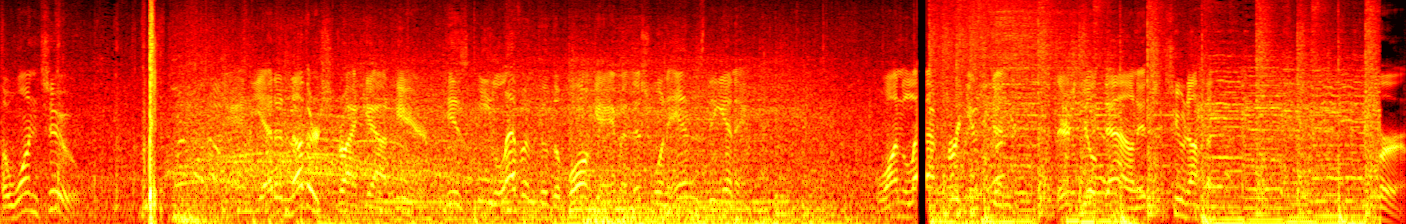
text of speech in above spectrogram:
The one-two. And yet another strikeout here. His 11th of the ball game, and this one ends the inning. One left for Houston. but They're still down. It's 2 nothing. For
